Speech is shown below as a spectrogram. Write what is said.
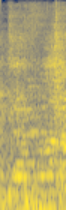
the fun.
